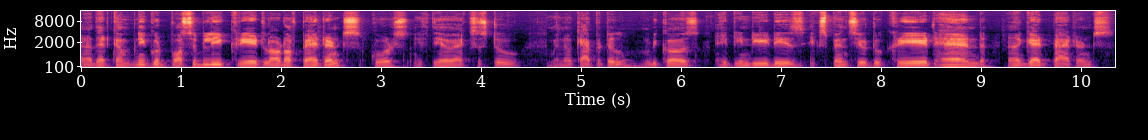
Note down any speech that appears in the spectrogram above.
Uh, that company could possibly create a lot of patents, of course, if they have access to you know capital because it indeed is expensive to create and uh, get patents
